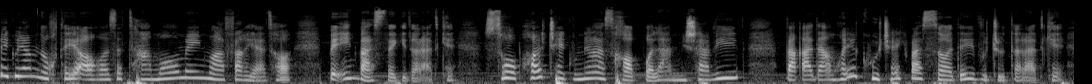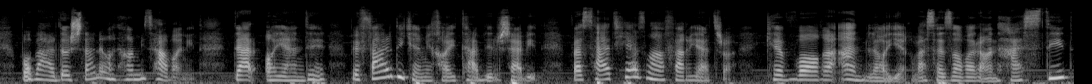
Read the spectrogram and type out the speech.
بگویم نقطه آغاز تمام این موفقیت ها به این بستگی دارد که صبح ها چگونه از خواب بلند می شوید و قدم های کوچک و ساده وجود دارد که با برداشتن آنها می توانید در آینده به فردی که می خواهید تبدیل شوید و سطحی از موفقیت را که واقعا لایق و سزاوار آن هستید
